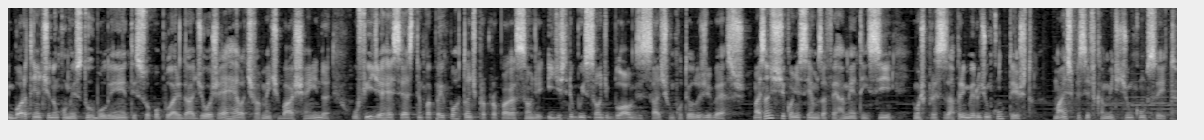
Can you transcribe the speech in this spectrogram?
Embora tenha tido um começo turbulento e sua popularidade hoje é relativamente baixa ainda, o feed RSS tem um papel importante para a propagação de, e distribuição de blogs e sites com conteúdos diversos. Mas antes de conhecermos a ferramenta em si, vamos precisar primeiro de um contexto, mais especificamente de um conceito.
